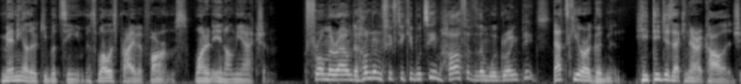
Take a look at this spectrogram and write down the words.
many other kibbutzim, as well as private farms, wanted in on the action. From around 150 kibbutzim, half of them were growing pigs. That's Giora Goodman. He teaches at Kinneret College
